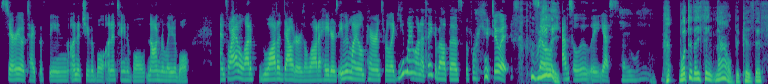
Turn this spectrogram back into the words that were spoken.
stereotype of being unachievable, unattainable, non-relatable. And so I had a lot of lot of doubters, a lot of haters. Even my own parents were like, "You might want to think about this before you do it." really? So, absolutely, yes. Oh wow! what do they think now? Because they've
